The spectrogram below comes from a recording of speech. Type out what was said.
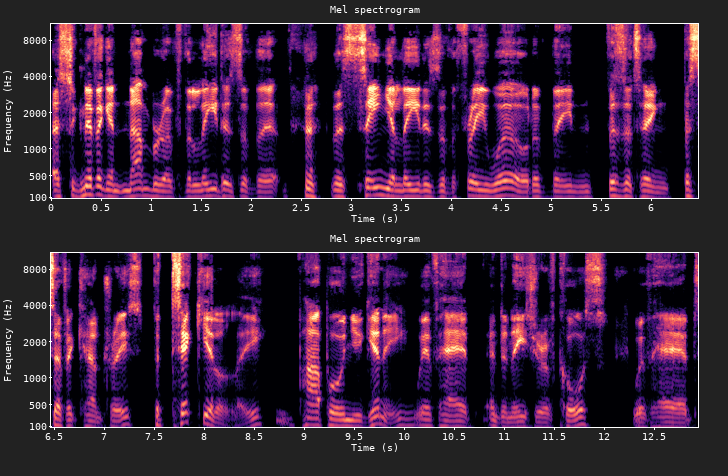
a significant number of the leaders of the the senior leaders of the free world have been visiting pacific countries particularly papua new guinea we've had indonesia of course We've had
